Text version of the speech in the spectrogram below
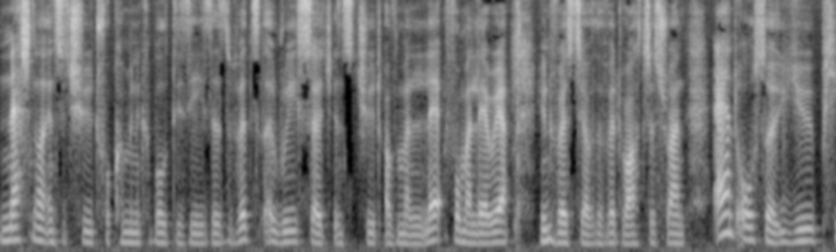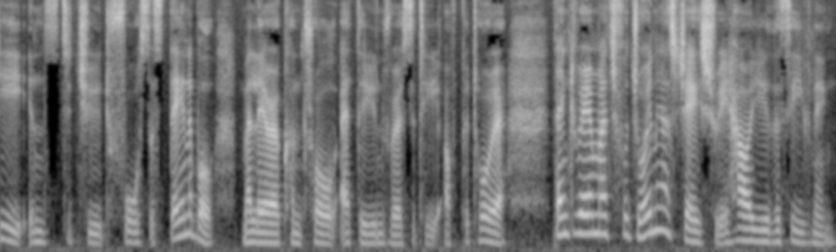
National National Institute for Communicable Diseases, Wits Research Institute of for Malaria, University of the Witwatersrand, and also UP Institute for Sustainable Malaria Control at the University of Pretoria. Thank you very much for joining us, Jaishree. How are you this evening?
